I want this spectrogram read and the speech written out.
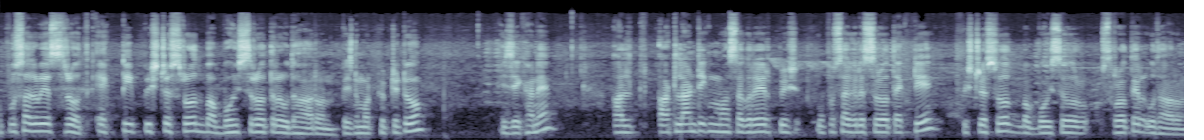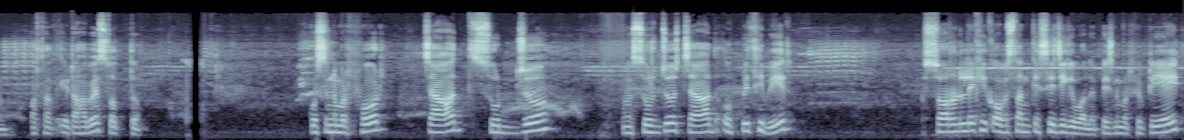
উপসাগরীয় স্রোত, একটি পৃষ্ঠস্রোত বা বহিঃস্রোতের উদাহরণ। পেজ নম্বর ফিফটি টু এই যেখানে আটলান্টিক মহাসাগরের উপসাগরীয় স্রোত একটি পৃষ্ঠস্রোত বা বহিঃস্রোতের উদাহরণ, অর্থাৎ এটা হবে সত্য। কোশ্চেন নম্বর ফোর চাঁদ, সূর্য সূর্য, চাঁদ ও পৃথিবীর সরলরেখিক অবস্থানকে সিজিকে বলে। পেজ নম্বর ফিফটি এইট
